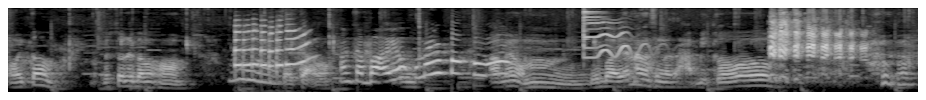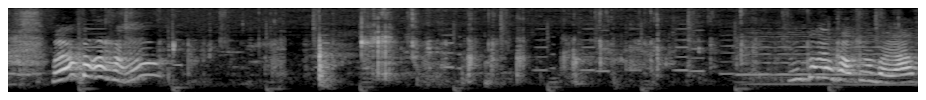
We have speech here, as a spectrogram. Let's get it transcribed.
Uy. to. Gusto niyo ba mo? Oh. Hmm. Teka, oh. Ang taba. Ayoko. Meron pa ako. Ah, meron. Mm, di ba? Yan ang sinasabi ko. Meron pa ako. Mm. Hindi ko masarap na balat.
